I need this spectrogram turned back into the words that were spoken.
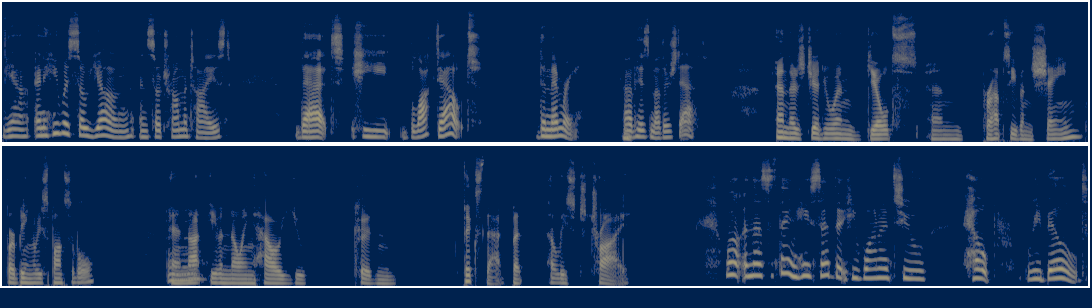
Yeah, and he was so young and so traumatized that he blocked out the memory Hmm. of his mother's death. and there's genuine guilt and perhaps even shame for being responsible and Mhm. not even knowing how you could fix that but at least try Well, and that's the thing. He said that he wanted to help rebuild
